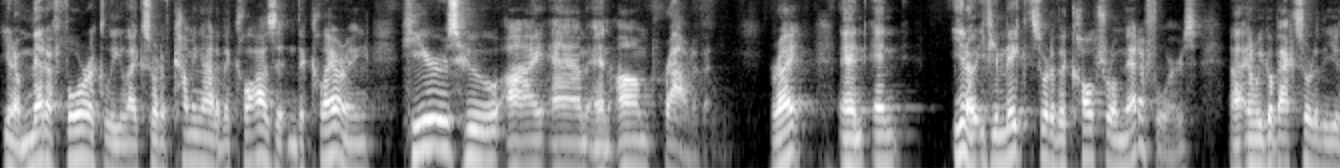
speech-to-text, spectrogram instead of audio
you know, metaphorically like sort of coming out of the closet and declaring, here's who I am and I'm proud of it, right? And, and you know, if you make sort of the cultural metaphors, uh, and we go back sort of the,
